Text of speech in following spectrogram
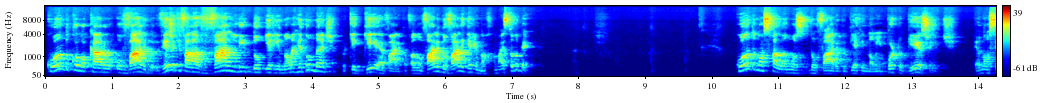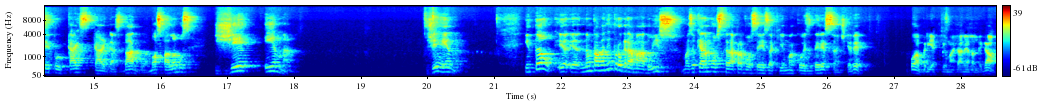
quando colocaram o vale, do, veja que falar Vale do Guerrinon é redundante, porque Gue é vale, estou falando Vale do Vale Guerrinon, mas tudo bem. Quando nós falamos do Vale do Guerrinon em português, gente, eu não sei por quais cargas d'água, nós falamos Geena. Geena. Então, eu, eu não estava nem programado isso, mas eu quero mostrar para vocês aqui uma coisa interessante. Quer ver? Vou abrir aqui uma janela legal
